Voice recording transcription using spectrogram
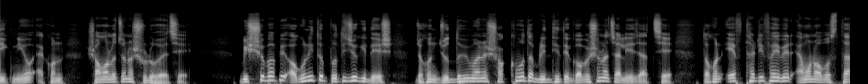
দিক নিয়েও এখন সমালোচনা শুরু হয়েছে। বিশ্বব্যাপী অগণিত প্রতিযোগী দেশ যখন যুদ্ধবিমানের সক্ষমতা বৃদ্ধিতে গবেষণা চালিয়ে যাচ্ছে, তখন এফ থার্টি ফাইভের এমন অবস্থা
